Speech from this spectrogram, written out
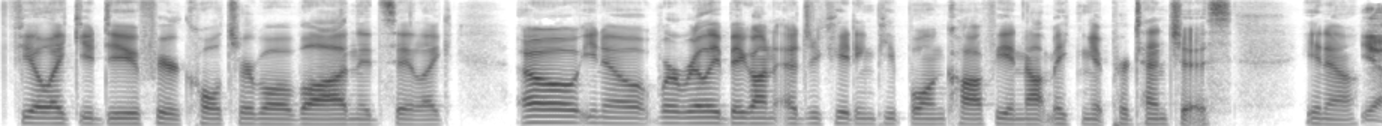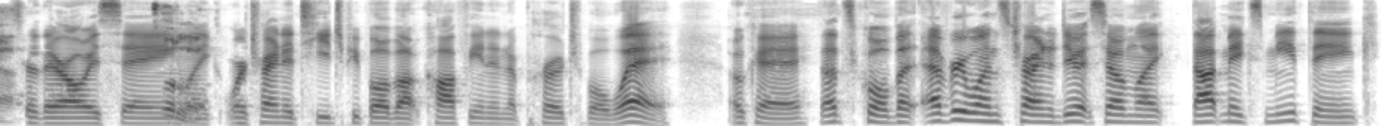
feel like you do for your culture, blah, blah, blah. And they'd say, like, oh, you know, we're really big on educating people on coffee and not making it pretentious, you know? Yeah. So they're always saying, Totally. like, we're trying to teach people about coffee in an approachable way. Okay, that's cool. But everyone's trying to do it. So I'm like, that makes me think,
